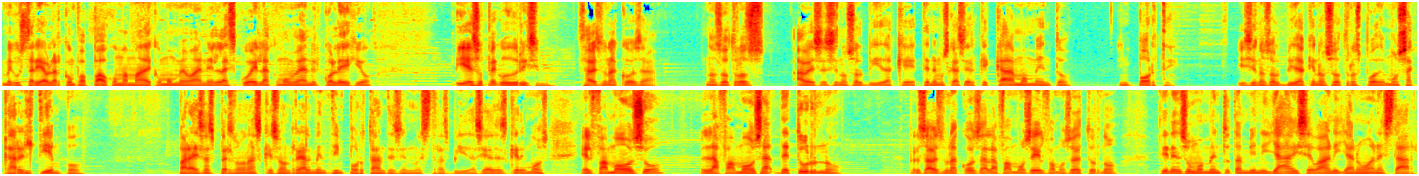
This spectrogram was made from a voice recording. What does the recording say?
Me gustaría hablar con papá o con mamá de cómo me van en la escuela, cómo me va en el colegio. Y eso pegó durísimo. ¿Sabes una cosa? Nosotros a veces se nos olvida que tenemos que hacer que cada momento importe. Y se nos olvida que nosotros podemos sacar el tiempo para esas personas que son realmente importantes en nuestras vidas. Y a veces queremos el famoso, la famosa de turno. Pero sabes una cosa, la famosa y el famoso de turno tienen su momento también y ya, y se van y ya no van a estar.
